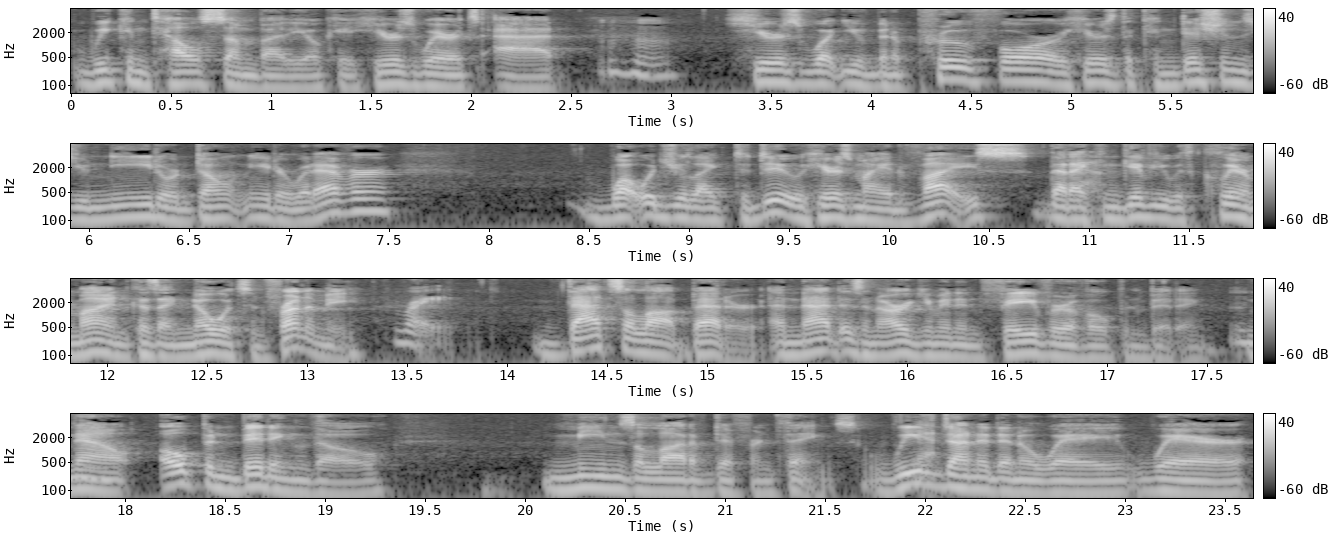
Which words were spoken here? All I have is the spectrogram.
we can tell somebody, okay, here's where it's at, here's what you've been approved for, or here's the conditions you need or don't need, or whatever, what would you like to do? Here's my advice that I can give you with clear mind because I know what's in front of me. Right. That's a lot better. And that is an argument in favor of open bidding. Mm-hmm. Now, open bidding, though, means a lot of different things. We've Yeah. done it in a way where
